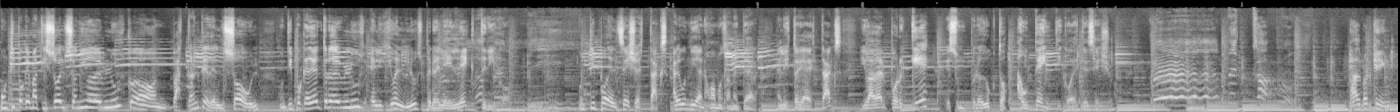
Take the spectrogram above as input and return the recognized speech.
Un tipo que matizó el sonido del blues con bastante del soul. Un tipo que dentro del blues eligió el blues, pero el eléctrico. Un tipo del sello Stax. Algún día nos vamos a meter en la historia de Stax y va a ver por qué es un producto auténtico este sello. Albert King.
